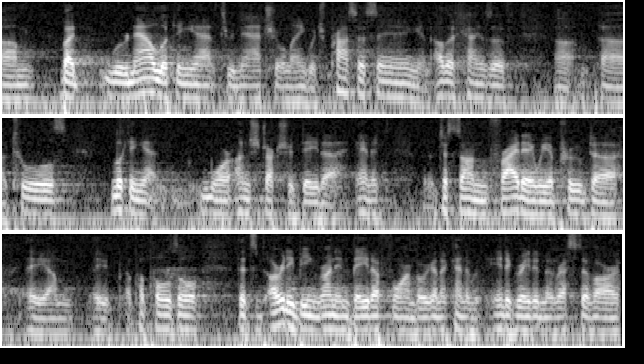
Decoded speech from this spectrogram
Um, but we're now looking at through natural language processing and other kinds of uh, uh, tools, looking at more unstructured data. And it, just on Friday, we approved a, a, um, a, a, proposal that's already being run in beta form, but we're going to kind of integrate it in the rest of our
